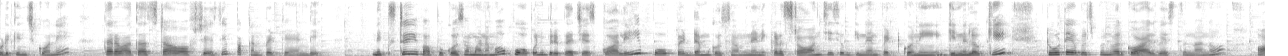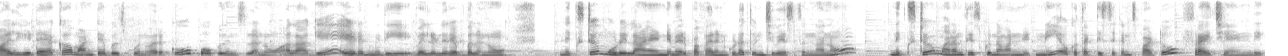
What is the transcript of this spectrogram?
ఉడికించుకొని తర్వాత స్టవ్ ఆఫ్ చేసి పక్కన పెట్టేయండి. నెక్స్ట్ ఈ పప్పు కోసం మనము పోపుని ప్రిపేర్ చేసుకోవాలి. పోపు పెట్టడం కోసం నేను ఇక్కడ స్టవ్ ఆన్ చేసి ఒక గిన్నెను పెట్టుకొని గిన్నెలోకి టూ టేబుల్ స్పూన్ వరకు ఆయిల్ వేస్తున్నాను. ఆయిల్ హీట్ అయ్యాక వన్ టేబుల్ స్పూన్ వరకు పోపు దినుసులను అలాగే ఏడెనిమిది వెల్లుల్లి రెబ్బలను నెక్స్ట్ మూడు ఇలా ఎండిమిరపకాయలను కూడా తుంచి వేస్తున్నాను. నెక్స్ట్ మనం తీసుకున్నవన్నిటిని ఒక థర్టీ సెకండ్స్ పాటు ఫ్రై చేయండి.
